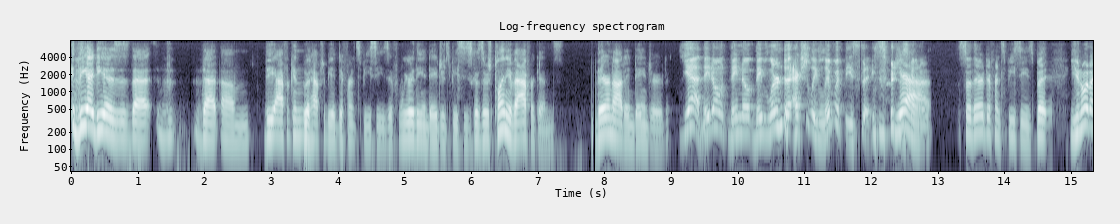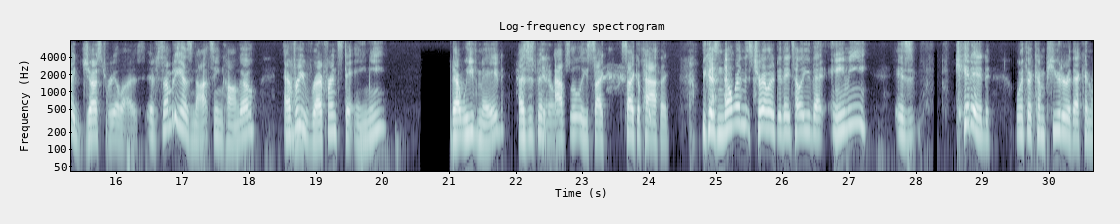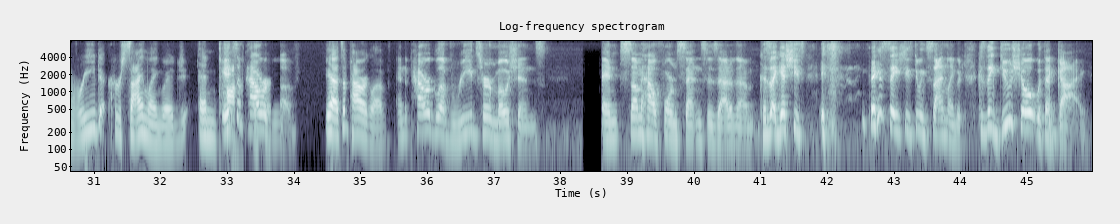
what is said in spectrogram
The idea is is that th- that um the Africans would have to be a different species if we're the endangered species because there's plenty of Africans. They're not endangered. Yeah, they don't. They know. They've learned to actually live with these things. Which yeah. Is kind of, So they're a different species. But you know what I just realized? If somebody has not seen Congo, every Mm-hmm. reference to Amy that we've made has just been absolutely psych- psychopathic. Because nowhere in this trailer do they tell you that Amy is kitted with a computer that can read her sign language and talk. it's a power glove, Yeah, it's a power glove. and the power glove reads her motions and somehow forms sentences out of them. Because I guess she's. It's. They say she's doing sign language because they do show it with a guy,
